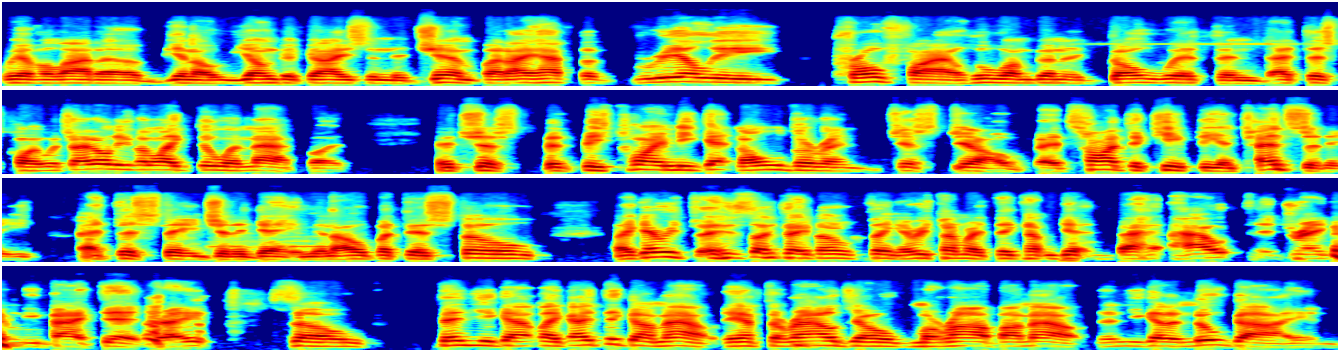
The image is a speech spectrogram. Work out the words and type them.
we have a lot of you know younger guys in the gym, but I have to really profile who I'm going to go with. And at this point, which I don't even like doing that, but it's just it, between me getting older and just, you know, it's hard to keep the intensity at this stage of the game, you know, but there's still like every, it's like that old thing. Every time I think I'm getting back out, they're dragging me back in. Right. so then you got like, I think I'm out after Aljo Merab, I'm out. Then you got a new guy and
